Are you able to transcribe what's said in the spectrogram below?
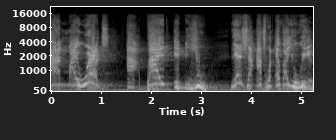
and my words abide in you, ye shall ask whatever you will,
